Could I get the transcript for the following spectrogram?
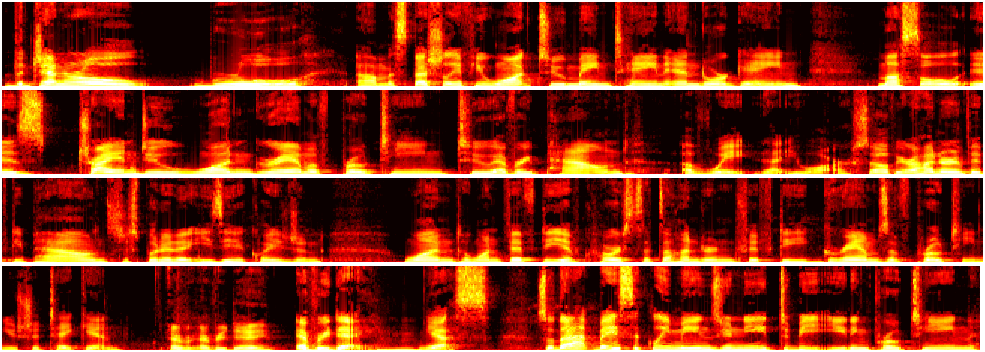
the general rule, um, especially if you want to maintain and or gain muscle, is try and do one gram of protein to every pound of weight that you are. So if you're 150 pounds, just put it in an easy equation. 1 to 150, of course, that's 150 grams of protein you should take in. Every, every day? Every day, mm-hmm. yes. So that basically means you need to be eating protein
